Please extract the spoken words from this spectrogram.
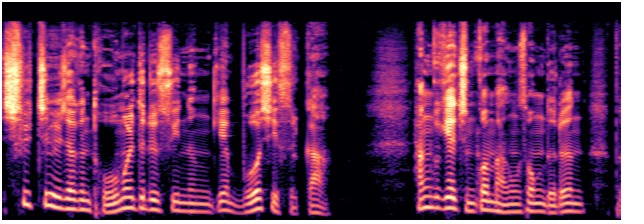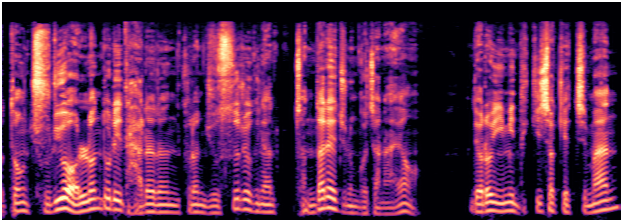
실질적인 도움을 드릴 수 있는 게 무엇이 있을까? 한국의 증권 방송들은 보통 주류 언론들이 다루는 그런 뉴스를 그냥 전달해 주는 거잖아요. 근데 여러분 이미 느끼셨겠지만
